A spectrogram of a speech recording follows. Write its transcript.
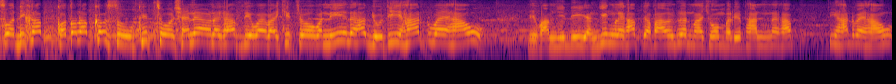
สวัสดีครับ ขอต้อนรับเข้าสู่คลิปโชว์ชาแนลนะครับ DIY by คลิปโชว์วันนี้นะครับ อยู่ที่ฮาร์ดแวร์เฮาส์มีความยินดีอย่างยิ่งเลยครับ จะพาเพื่อนๆมาชมผลิตภัณฑ์นะครับ ที่ฮาร์ดแวร์เฮาส์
